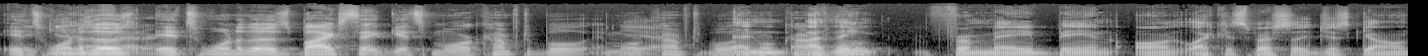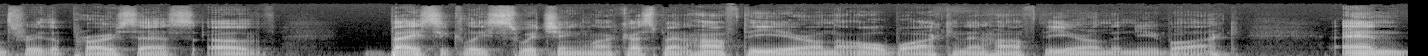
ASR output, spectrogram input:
it's one of those. better. It's one of those bikes that gets more comfortable and more Yeah. comfortable and, more and I comfortable. think for me being on like especially just going through the process of basically switching like I spent half the year on the old bike and then half the year on the new bike and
